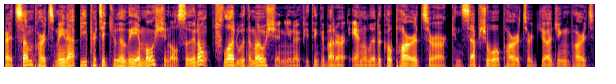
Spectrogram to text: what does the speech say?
right? Some parts may not be particularly emotional, so they don't flood with emotion. You know, if you think about our analytical parts or our conceptual parts, our judging parts,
